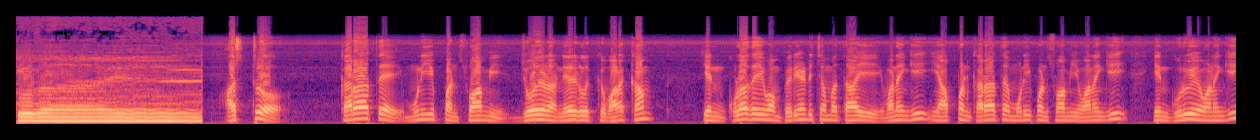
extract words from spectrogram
சிவாய. அஸ்ட்ரோ கராத்தே முனியப்பன் சுவாமி ஜோதிட நேர்களுக்கு வணக்கம். என் குலதெய்வம் பெரியாண்டிச்சம்ம தாயை வணங்கி என் அப்பன் கராத்தே முனியப்பன் சுவாமியை வணங்கி என் குருவை வணங்கி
